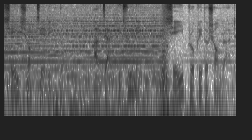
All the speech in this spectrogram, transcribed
সেই সবচেয়ে রিক্ত। আর যার কিছুই নেই, সেই প্রকৃত সম্রাট।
